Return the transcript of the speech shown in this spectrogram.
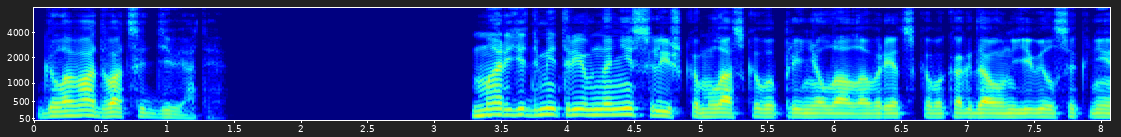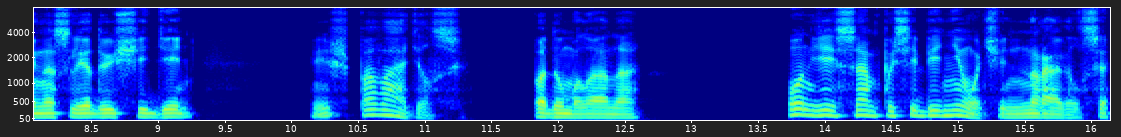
Глава двадцать девятая Марья Дмитриевна не слишком ласково приняла Лаврецкого, когда он явился к ней на следующий день. «Ишь, повадился», — подумала она. Он ей сам по себе не очень нравился,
